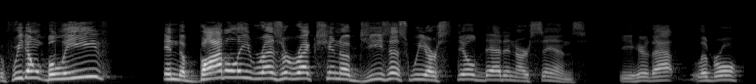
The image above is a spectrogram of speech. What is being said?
If we don't believe in the bodily resurrection of Jesus, we are still dead in our sins. Do you hear that, liberal?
